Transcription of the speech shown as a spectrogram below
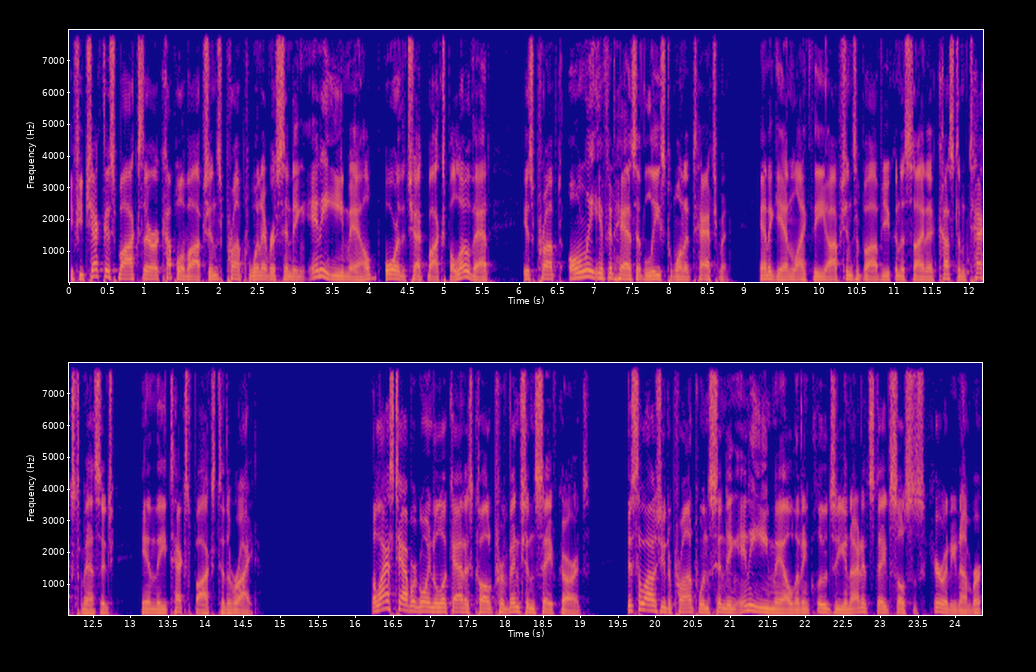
If you check this box, there are a couple of options. Prompt whenever sending any email, or the checkbox below that is prompt only if it has at least one attachment. And again, like the options above, you can assign a custom text message in the text box to the right. The last tab we're going to look at is called Prevention Safeguards. This allows you to prompt when sending any email that includes a United States Social Security number,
